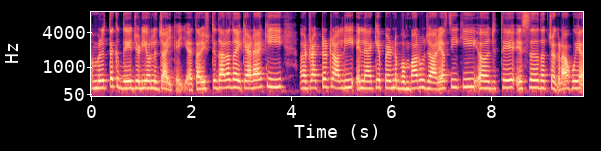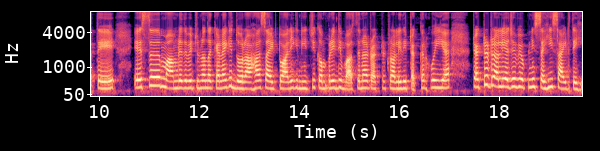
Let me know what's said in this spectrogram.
ਮ੍ਰਿਤਕ ਦੇ ਜਿਹੜੀ ਉਹ ਲਿਜਾਈ ਗਈ ਹੈ। ਤਾਂ ਰਿਸ਼ਤੇਦਾਰਾਂ ਦਾ ਇਹ ਕਹਿਣਾ ਹੈ ਕਿ ਟਰੈਕਟਰ ਟਰਾਲੀ ਲੈ ਕੇ ਪਿੰਡ ਬੰਬਾ ਨੂੰ ਜਾ ਰਿਹਾ ਸੀ ਕਿ ਜਿੱਥੇ ਇਸ ਦਾ ਝਗੜਾ ਹੋਇਆ ਤੇ ਇਸ ਮਾਮਲੇ ਦੇ ਵਿੱਚ ਉਹਨਾਂ ਦਾ ਕਹਿਣਾ ਹੈ ਕਿ ਦੋਰਾਹਾ ਸਾਈਡ ਤੋਂ ਆ ਰਹੀ ਇੱਕ ਨਿੱਜੀ ਕੰਪਨੀ ਦੀ ਬੱਸ ਦੇ ਨਾਲ ਟਰੈਕਟਰ ਟਰਾਲੀ ਦੀ ਟੱਕਰ ਹੋਈ ਹੈ। ਟਰੈਕਟਰ ਟਰਾਲੀ ਅਜੇ ਵੀ ਆਪਣੀ ਸਹੀ ਸਾਈਡ ਤੇ ਹੀ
